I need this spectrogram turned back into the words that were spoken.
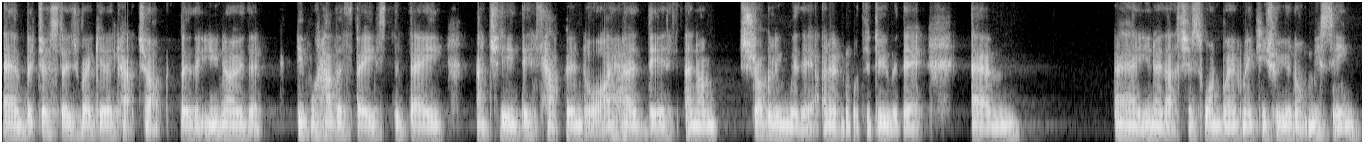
Um, but just those regular catch up so that you know that people have a space to say, actually, this happened or I heard this and I'm struggling with it. I don't know what to do with it. Um, uh, you know, that's just one way of making sure you're not missing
